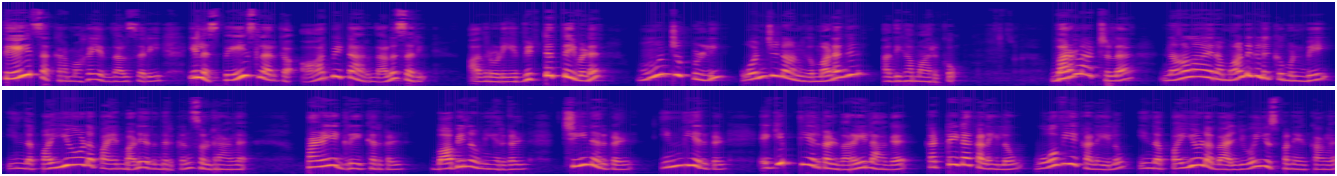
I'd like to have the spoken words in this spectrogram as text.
தேர் சக்கரமாக இருந்தாலும் சரி இல்ல ஸ்பேஸ்ல இருக்க ஆர்பிட்டா இருந்தாலும் சரி அதனுடைய விட்டத்தை விட மூன்று புள்ளி ஒன்று நான்கு மடங்கு அதிகமா இருக்கும். வரலாற்றுல நாலாயிரம் ஆண்டுகளுக்கு முன்பே இந்த பையோட பயன்பாடு இருந்திருக்குன்னு சொல்றாங்க. பழைய கிரேக்கர்கள் பாபிலோனியர்கள் சீனர்கள் இந்தியர்கள் எகிப்தியர்கள் வரையிலாக கட்டிடக்கலையிலும் ஓவிய கலையிலும் இந்த பையோட வேல்யூவை யூஸ் பண்ணியிருக்காங்க.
